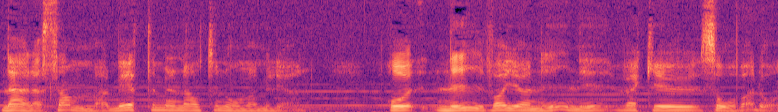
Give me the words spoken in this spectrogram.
nära samarbete med den autonoma miljön. Och ni, vad gör ni? Ni verkar ju sova då.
